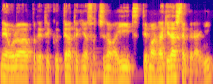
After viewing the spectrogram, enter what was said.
ね、俺はやっぱ出てくってな時にはそっちの方がいいっつって、まあ泣き出したくらい、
